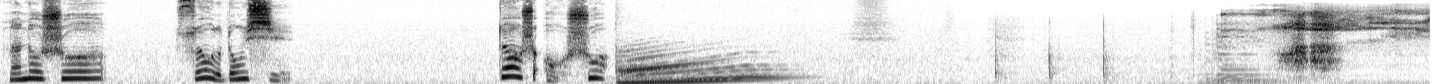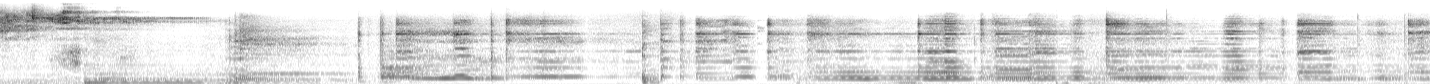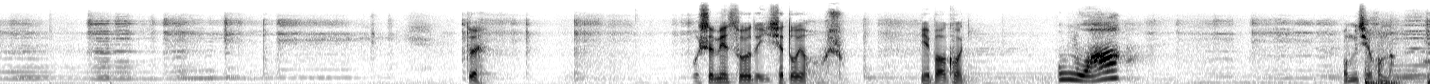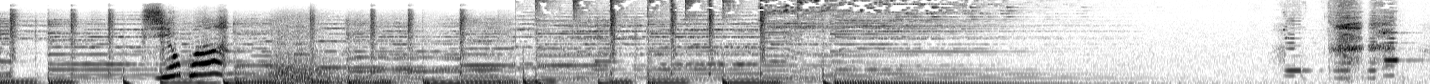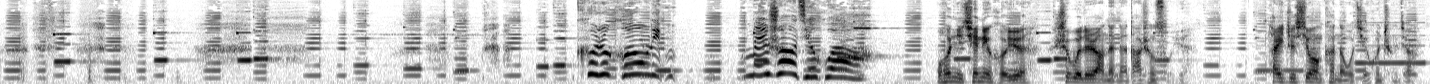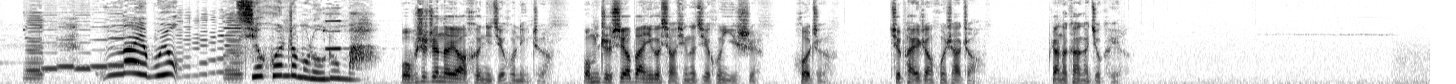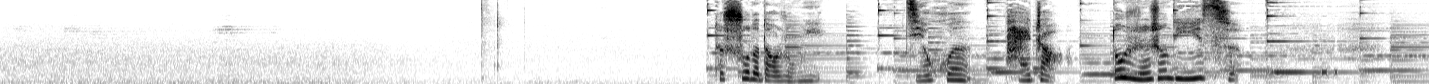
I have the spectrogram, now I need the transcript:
难道说，所有的东西都要是偶数？对，我身边所有的一切都要偶数，也包括你。我我们结婚吧。结婚？说要结婚啊。我和你签订合约是为了让奶奶达成所愿，她一直希望看到我结婚成家。那也不用结婚这么隆重吧？我不是真的要和你结婚领证，我们只需要办一个小型的结婚仪式，或者去拍一张婚纱照，让她看看就可以了。他说的倒容易，结婚、拍照都是人生第一次，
